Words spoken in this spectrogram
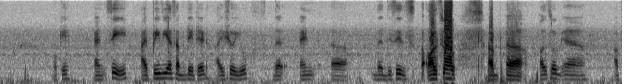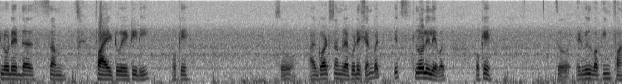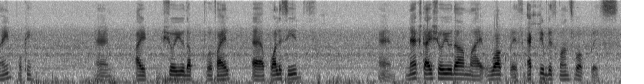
okay? And see I previous updated I show you the and uh, the this is also uh, uh, also uh, uploaded the some file to ATD okay? So I got some reputation but it's slowly level okay? So it will working fine okay? And I show you the profile uh, policies and next I show you the my workplace active response workplace.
